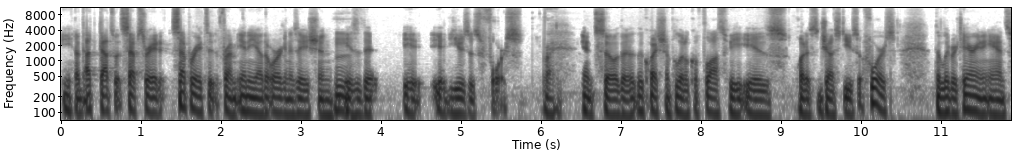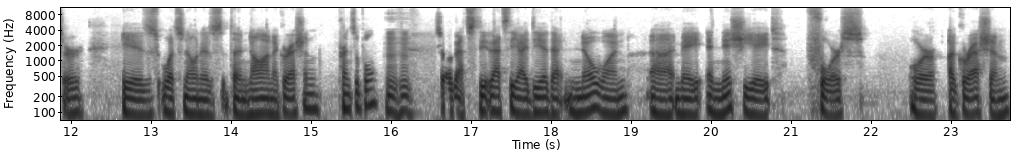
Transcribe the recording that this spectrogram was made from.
you know that that's what separates separates it from any other organization hmm. is that it, it uses force. Right. And so the, the question of political philosophy is what is just use of force? The libertarian answer is what's known as the non aggression principle. Mm-hmm. So that's the that's the idea that no one uh, may initiate force or aggression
